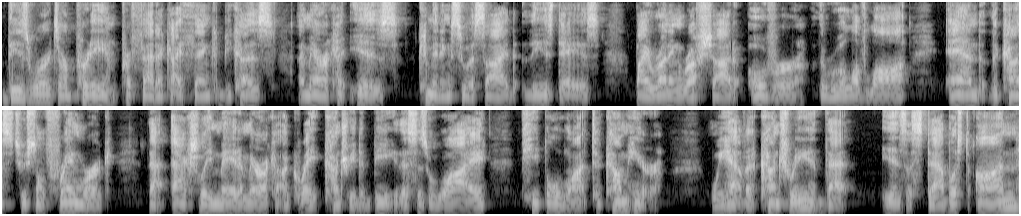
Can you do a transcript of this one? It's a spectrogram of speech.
these words are pretty prophetic, I think, because America is committing suicide these days by running roughshod over the rule of law and the constitutional framework that actually made America a great country to be. This is why people want to come here. We have a country that is established on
